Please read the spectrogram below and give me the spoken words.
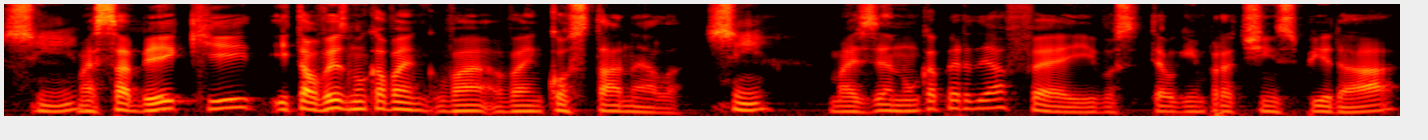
Sim. Mas saber que. E talvez nunca vai, vai, vai encostar nela. Sim. Mas é nunca perder a fé. E você ter alguém para te inspirar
